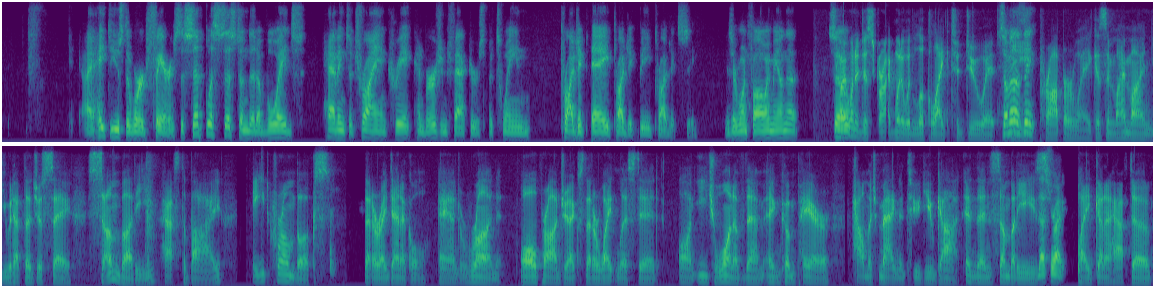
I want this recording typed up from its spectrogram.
I hate to use the word fair. It's the simplest system that avoids having to try and create conversion factors between project A, project B, project C. Is everyone following me on that? So I want to describe what it would look like to do it some the, of the thing- proper way. Because in my mind, you would have to just say somebody has to buy eight Chromebooks that are identical and run all projects that are whitelisted on each one of them and compare how much magnitude you got. And then somebody's That's right. like gonna have to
